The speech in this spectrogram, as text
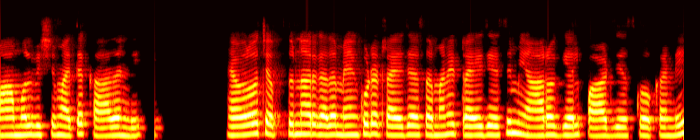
మామూలు విషయం అయితే కాదండి. ఎవరో చెప్తున్నారు కదా మేము కూడా ట్రై చేస్తామని ట్రై చేసి మీ ఆరోగ్యాలు పాడు చేసుకోకండి.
